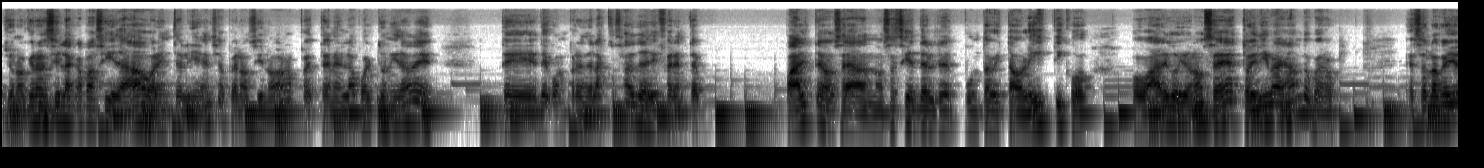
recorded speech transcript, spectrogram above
yo no quiero decir la capacidad o la inteligencia, pero si no, pues tener la oportunidad de, de, comprender las cosas de diferentes partes, o sea, no sé si es desde el punto de vista holístico o algo, yo no sé, estoy divagando, pero eso es lo que yo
